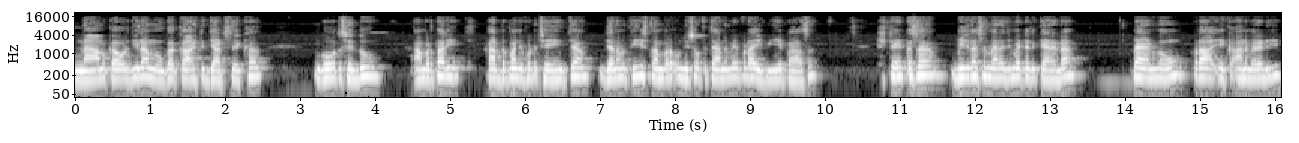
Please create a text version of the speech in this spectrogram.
ਨਾਮ ਕੌਰ ਜ਼ਿਲ੍ਹਾ ਮੋਗਾ, ਕਾਸਟ ਜੱਟ ਸਿੱਖ, ਗੋਤ ਸਿੱਧੂ, ਅੰਮ੍ਰਿਤਧਾਰੀ। ਕੱਦ 5 ਫੁੱਟ 6 ਇੰਚ, ਜਨਮ 30 ਸਤੰਬਰ 1995 ਪੜ੍ਹਾਈ BA pass. Status business management in Canada ਭੈਣ ਨੂੰ ਭਰਾ ਇੱਕ ਅਨਮੈਰਿਡ ਜੀ।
